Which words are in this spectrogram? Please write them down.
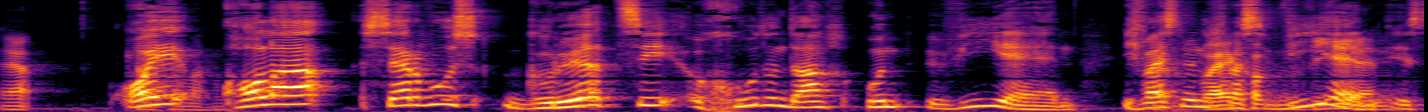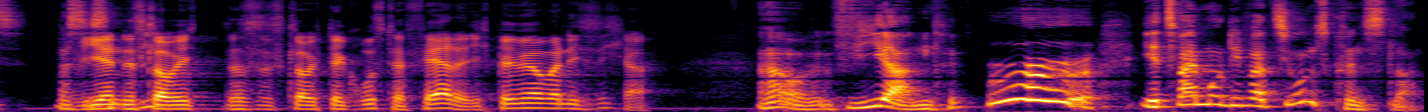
Ja. Oi, holla, servus, grüezi, guten Tag und Wien. Ich weiß nur nicht, was Wien, Wien, ist. Was Wien ist, ist glaube ich, das ist, glaube ich, der Gruß der Pferde. Ich bin mir aber nicht sicher. Oh, Vian. Ihr zwei Motivationskünstler.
